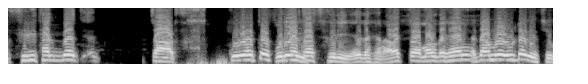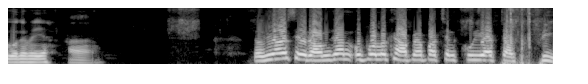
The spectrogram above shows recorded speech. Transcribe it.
ফ্রি থাকবে চার্জ কুরিয়ারটা কুরিয়ার চার্জ ফ্রি এই দেখেন আরেকটা মাল দেখেন। এটা আমরা উল্টা দিচ্ছি বোধহয় ভাইয়া। হ্যাঁ। তো ভিউয়ার্স এই রমজান উপলক্ষে আপনারা পাচ্ছেন কুরিয়ার চার্জ ফ্রি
